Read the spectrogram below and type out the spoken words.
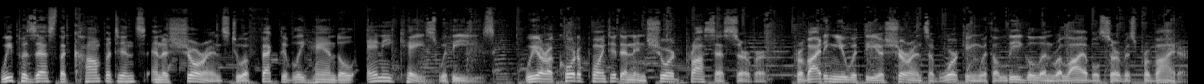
we possess the competence and assurance to effectively handle any case with ease. We are a court-appointed and insured process server, providing you with the assurance of working with a legal and reliable service provider.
